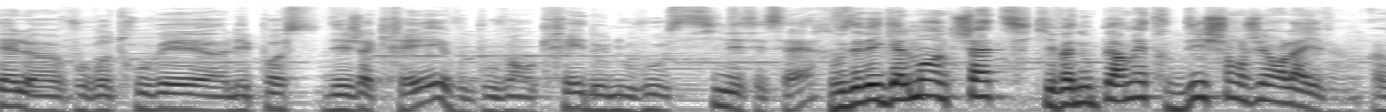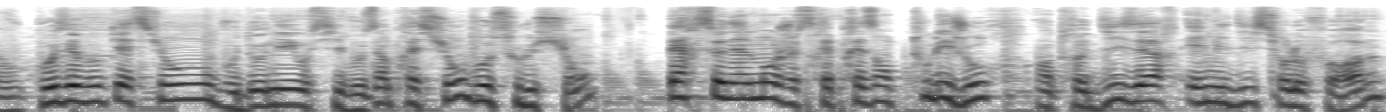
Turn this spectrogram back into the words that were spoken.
euh, vous retrouvez euh, les posts déjà créés, vous pouvez en créer de nouveaux si nécessaire. Vous avez également un chat qui va nous permettre d'échanger en live. Euh, vous posez vos questions, vous donnez aussi vos impressions, vos solutions. Personnellement, je serai présent tous les jours entre 10h et midi sur le forum.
